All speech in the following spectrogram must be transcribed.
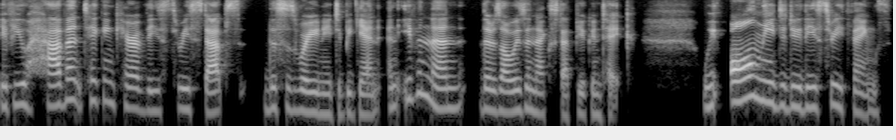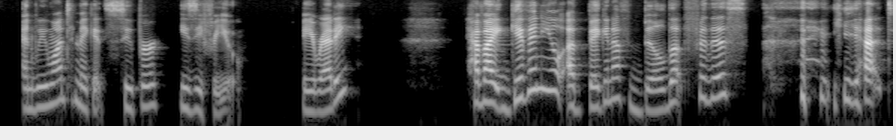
if you haven't taken care of these three steps, this is where you need to begin. And even then, there's always a next step you can take. We all need to do these three things, and we want to make it super easy for you. Are you ready? Have I given you a big enough buildup for this yet?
